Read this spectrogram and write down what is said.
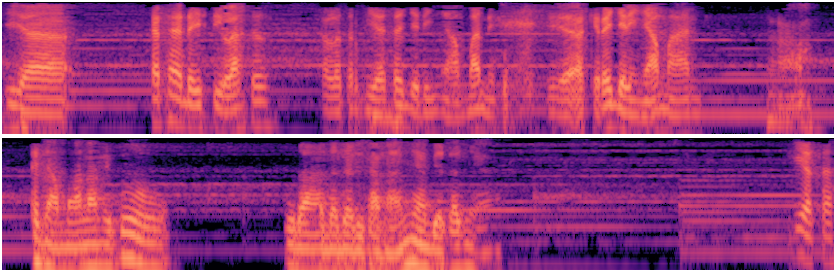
iya kan ada istilah tuh kalau terbiasa jadi nyaman ya ya akhirnya jadi nyaman. Nah, kenyamanan itu udah ada dari sananya biasanya. iya kah?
